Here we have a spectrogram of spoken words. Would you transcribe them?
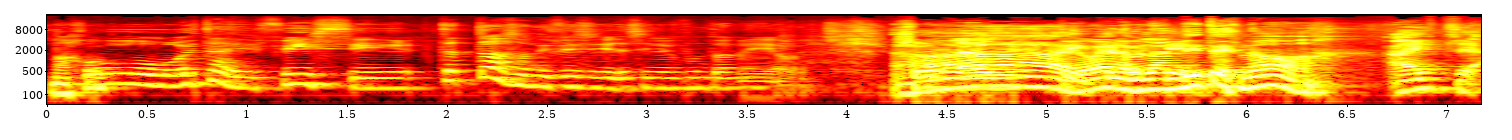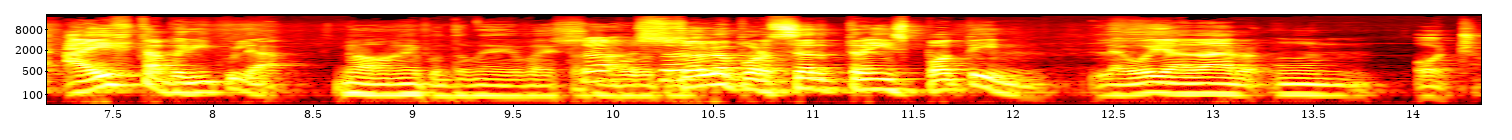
¿Majo? Uh, esta es difícil. T- Todas son difíciles decir en punto medio. Yo Ah, realmente bueno, blandites no. A, este, a esta película, No, no hay punto medio para esto. Yo- tampoco. yo- solo por ser train spotting, le voy a dar un 8.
